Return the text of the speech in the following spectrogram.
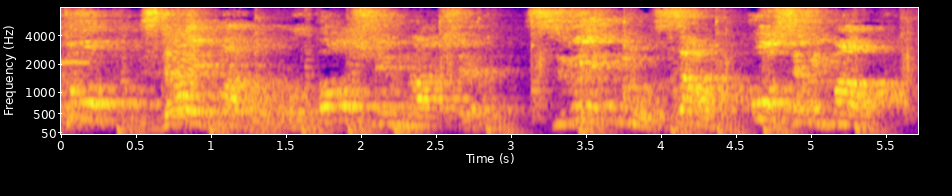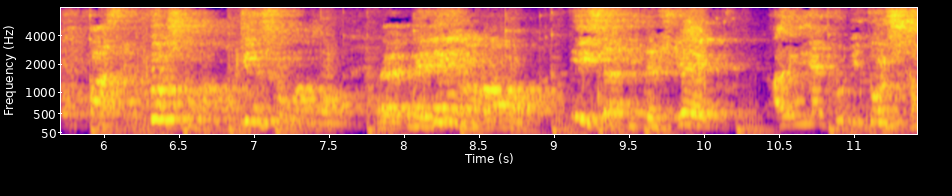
To, zdaj pa dobrodošli v našem svetu, samo osem jih imamo. Pa se turško imamo, finsko imamo, eh, medeno imamo, tisati težke, ali je tudi turška.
